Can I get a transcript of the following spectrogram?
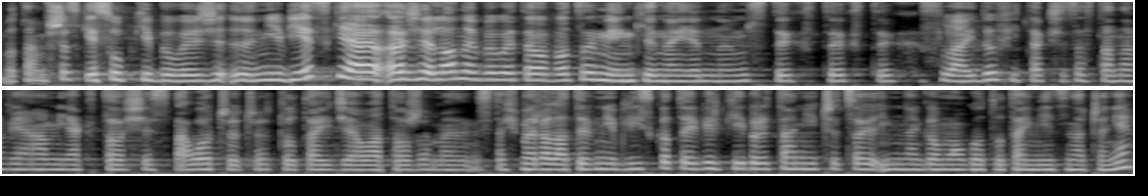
bo tam wszystkie słupki były zie- niebieskie, a, a zielone były te owoce miękkie na jednym z tych, tych, tych slajdów i tak się zastanawiałam, jak to się stało, czy, czy tutaj działa to, że my jesteśmy relatywnie blisko tej Wielkiej Brytanii, czy co innego mogło tutaj mieć znaczenie.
